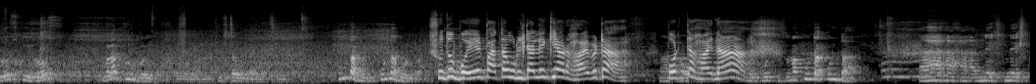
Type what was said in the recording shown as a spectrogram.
রোজ কি রোজ? গোলাপ ফুল কই চেষ্টা করে গেছে কোনটা কোনটা বলবা? শুধু বইয়ের পাতা উল্টালে কি আর হয় বেটা? পড়তে হয় না। মা কোনটা কোনটা? হ্যাঁ হ্যাঁ হ্যাঁ নেক্সট নেক্সট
